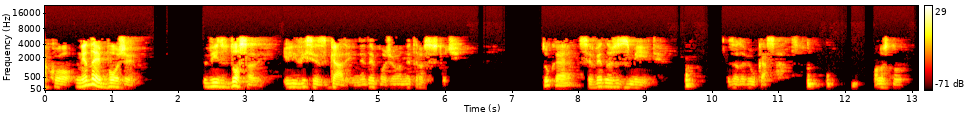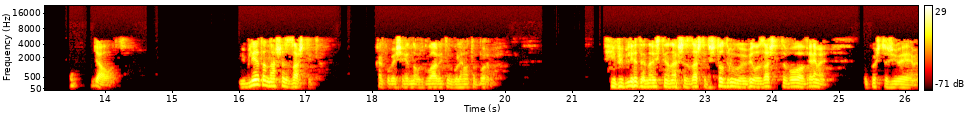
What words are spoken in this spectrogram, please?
Ако не да е Боже, ви досади или ви се згади, не да е Боже, ова не треба да се случи. Тука се веднаш змиите, за да ви укасаат. Односно, дјаволот. Библијата наша заштита, како беше една од главите во големата борба. И Библијата е наистина наша заштита. Што друго би било заштита во ова време во кој што живееме.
